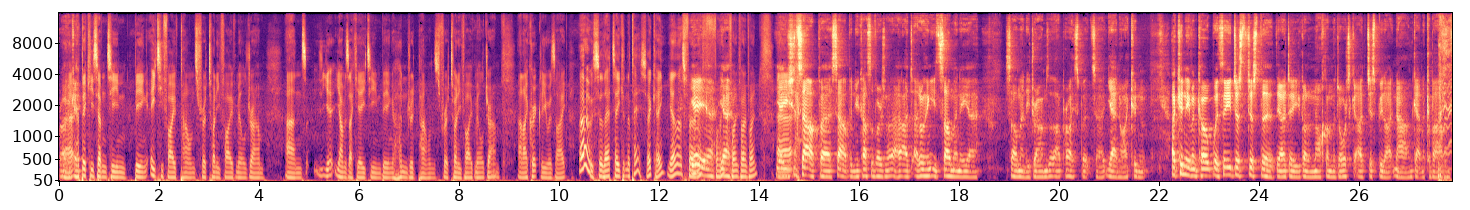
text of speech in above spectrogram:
Right. Uh, okay. Hibiki 17 being 85 pounds for a 25 mil dram, and y- Yamazaki 18 being 100 pounds for a 25 mil dram. And I quickly was like, "Oh, so they're taking the piss? Okay, yeah, that's fair Yeah, enough. yeah, fine, yeah. fine, fine, fine." Yeah, Uh, you should set up uh, set up a Newcastle version. of that. I, I don't think you'd sell many uh, sell many drams at that price, but uh, yeah, no, I couldn't. I couldn't even cope with it. Just just the, the idea you're going to knock on the door to get. I'd just be like, nah, I'm getting a kebab and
